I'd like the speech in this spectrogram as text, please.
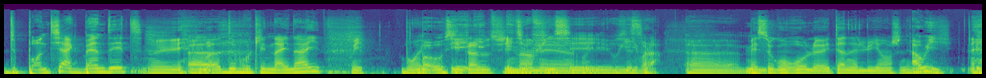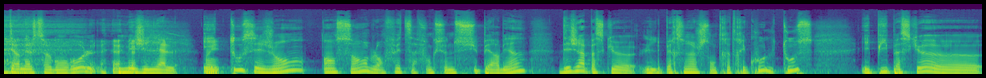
de Pontiac Bandit, oui. euh, de Brooklyn Nine-Nine. Oui. Bon, Bah, aussi et- plein d'autres films, hein, mais, euh, oui, voilà. Euh, Mais second rôle éternel, lui, en général. Ah oui, éternel second rôle, mais génial. Et Oui. tous ces gens, ensemble, en fait, ça fonctionne super bien. Déjà parce que les personnages sont très très cool, tous. Et puis parce que euh,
